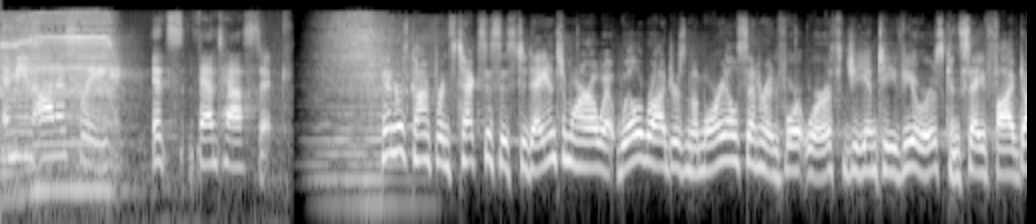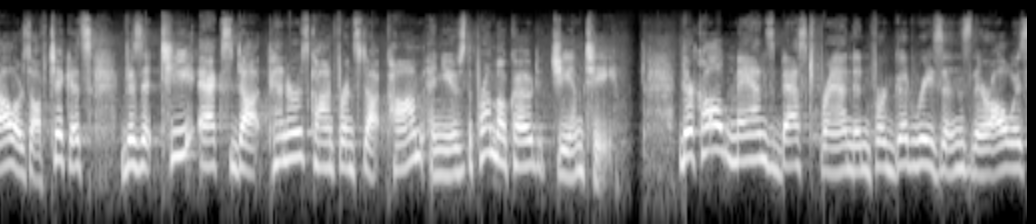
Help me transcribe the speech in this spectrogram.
I mean, honestly, it's fantastic. Pinners Conference Texas is today and tomorrow at Will Rogers Memorial Center in Fort Worth. GMT viewers can save $5 off tickets. Visit tx.pinnersconference.com and use the promo code GMT. They're called man's best friend, and for good reasons. They're always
